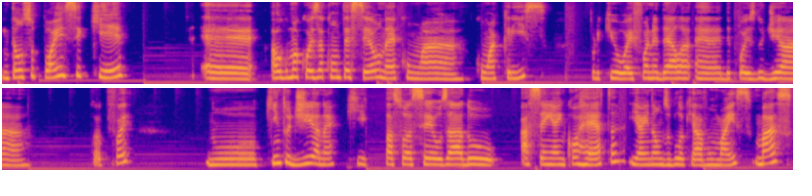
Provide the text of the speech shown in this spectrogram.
Então supõe-se que é, alguma coisa aconteceu, né, com a, com a Cris, porque o iPhone dela é depois do dia. Qual que foi? No quinto dia, né, que passou a ser usado a senha incorreta e aí não desbloqueavam mais, mas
